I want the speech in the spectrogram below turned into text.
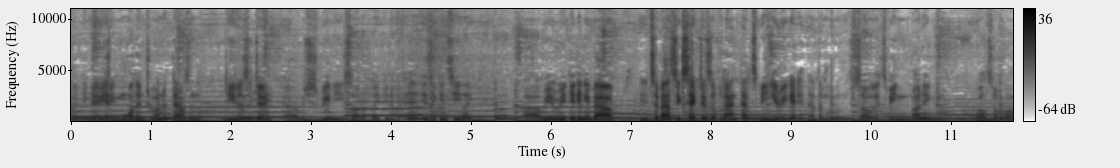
they're getting more than 200,000 liters a day, uh, which is really sort of like, you know, as you can see, like, uh, we're, we're getting about, it's about six hectares of land that's being irrigated at the moment. So it's been running well so far.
